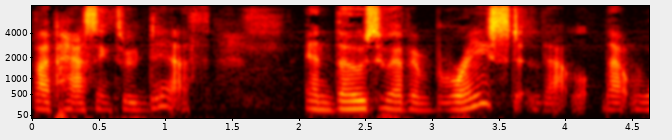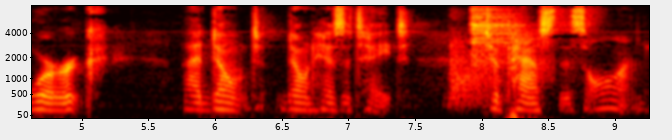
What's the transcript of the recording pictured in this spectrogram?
by passing through death. And those who have embraced that, that work, uh, don't, don't hesitate to pass this on.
